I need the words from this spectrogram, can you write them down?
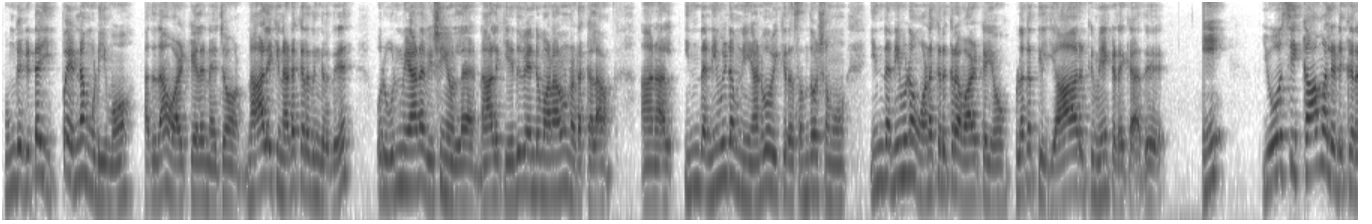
உங்ககிட்ட இப்போ என்ன முடியுமோ அதுதான் வாழ்க்கையில் நிஜம். நாளைக்கு நடக்கிறதுங்கிறது ஒரு உண்மையான விஷயம் இல்லை. நாளைக்கு எது வேண்டுமானாலும் நடக்கலாம். ஆனால் இந்த நிமிடம் நீ அனுபவிக்கிற சந்தோஷமும் இந்த நிமிடம் உனக்கு இருக்கிற வாழ்க்கையும் உலகத்தில் யாருக்குமே கிடைக்காது. நீ யோசிக்காமல் எடுக்கிற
